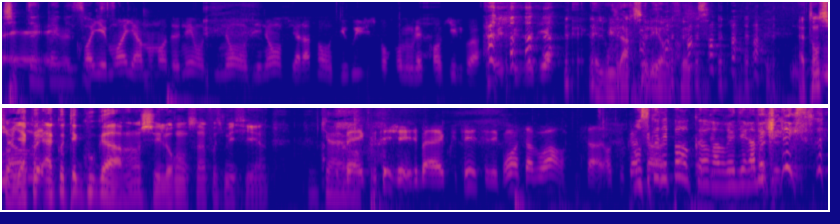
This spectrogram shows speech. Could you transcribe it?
et- sources. croyez-moi, il y a un moment donné, on dit non, on dit non, puis à la fin, on dit oui juste pour qu'on nous laisse tranquille, quoi. Vous voyez ce que je veux dire? Elle vous a harcelé en fait. Attention, il y a mais- un côté cougar hein, chez Laurence, il faut se méfier. hein. Bah écoutez, bah, écoutez, c'est bon à savoir. Ça, en tout cas, On se connaît pas encore, à vrai dire, avec Alex.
